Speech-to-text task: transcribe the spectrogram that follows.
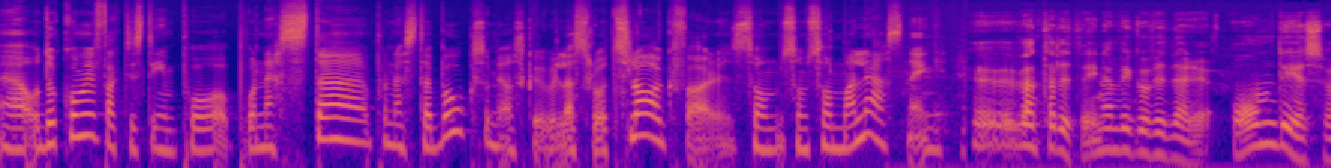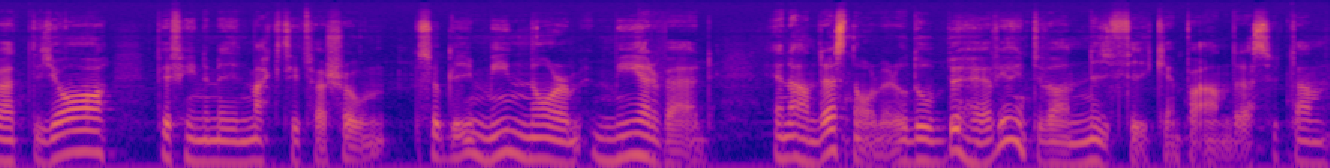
Eh, och då kommer vi faktiskt in på, på, nästa, på nästa bok som jag skulle vilja slå ett slag för som, som sommarläsning. Eh, vänta lite innan vi går vidare. Om det är så att jag befinner mig i en maktsituation så blir min norm mer värd än andras normer och då behöver jag inte vara nyfiken på andras utan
